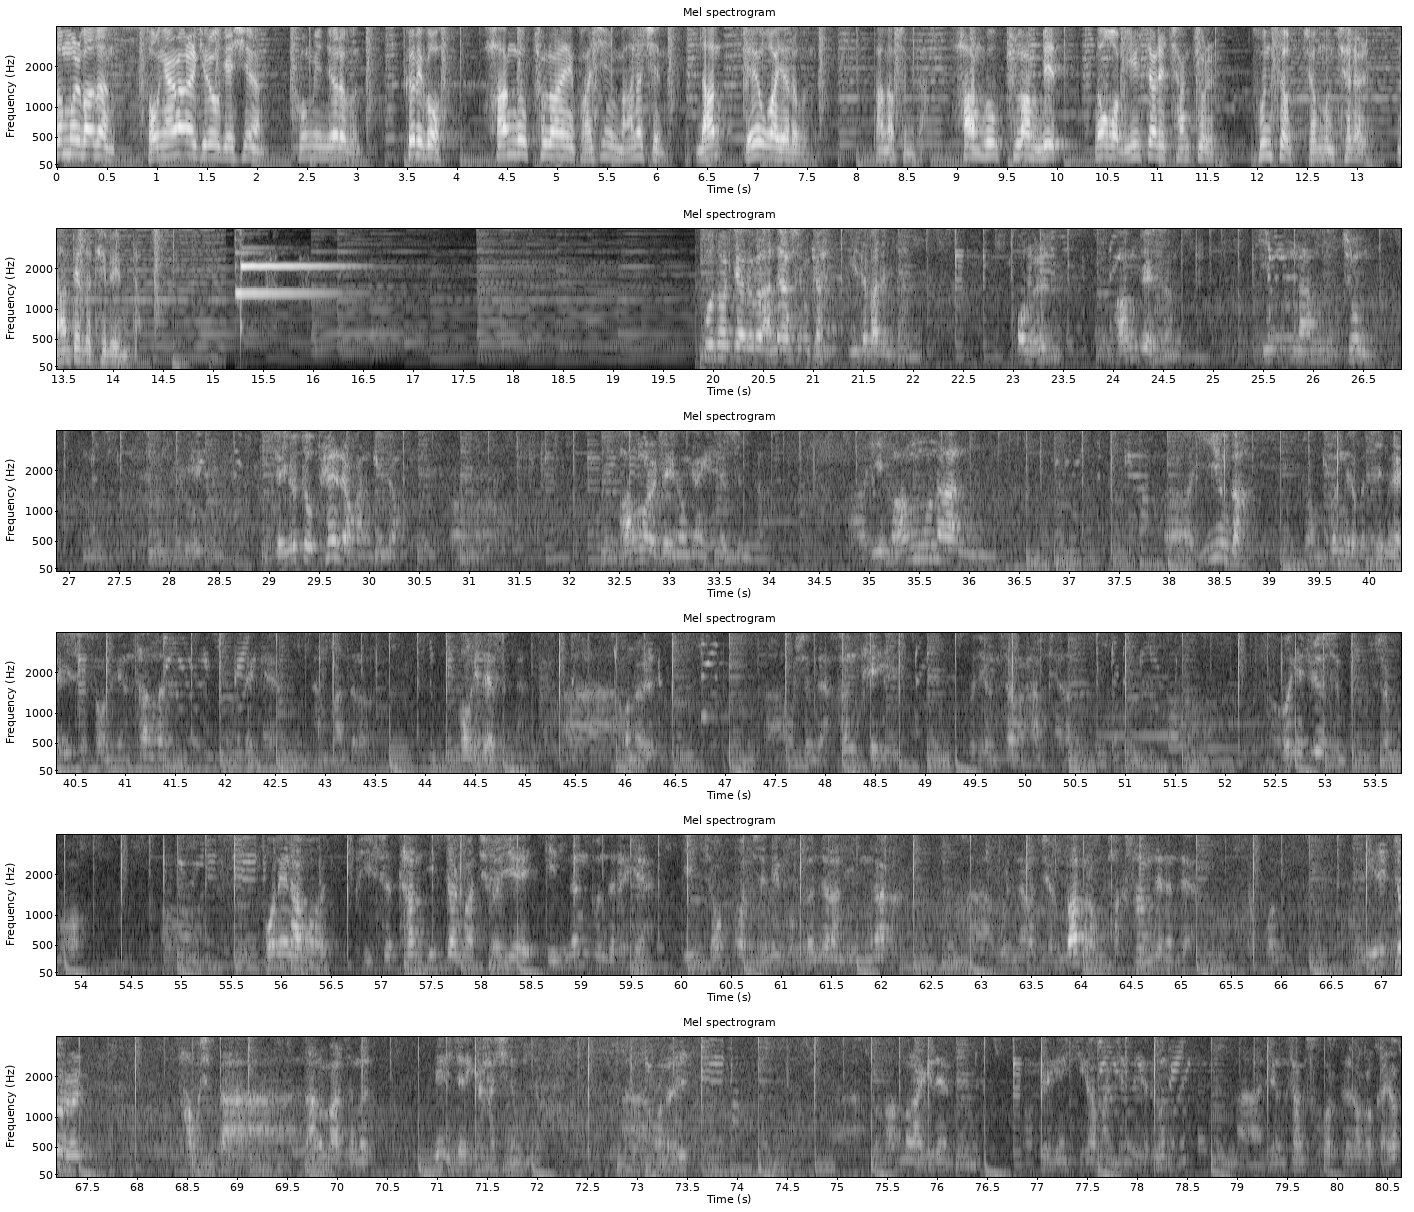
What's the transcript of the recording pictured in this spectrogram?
선물 받은 동양화를 기르고 계시는 국민 여러분 그리고 한국 출란에 관심이 많으신 난 애호가 여러분 반갑습니다. 한국 출란 및 농업 일자리 창출 분석 전문 채널 난테크 TV입니다. 구독자 여러분 안녕하십니까 이대발입니다. 오늘 광주에서 김남중 우리 제 유튜브 팬이라고 하는군요. 어, 방문을 저희 농장에 했습니다. 아, 이 방문한 어, 이유가 좀 흥미롭고 재미가 있어서 오늘 영상을 이렇게 만들어 보게 됐습니다. 아, 오늘 아, 오셨는데 흔쾌히 또 영상을 한편 어, 응해 주셨습니다. 주셨고 어, 본인하고 비슷한 입장과 처지에 있는 분들에게 이 좋고 재밌고 건전한 이 문화가 아, 우리나라 전반으로 확산되는데 조금 일조를 하고 싶다라는 말씀을 미리 저에게 하시는군요. 아, 오늘 아, 또 방문하게 된 어, 배경이 기가 막힌데 여러분 아, 영상 속으로 들어가 볼까요?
